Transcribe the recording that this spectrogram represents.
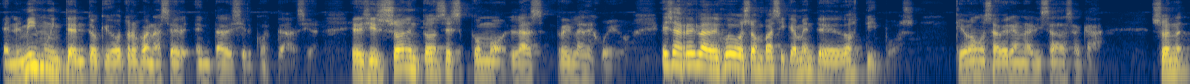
en el mismo intento que otros van a hacer en tales circunstancias. Es decir, son entonces como las reglas de juego. Esas reglas de juego son básicamente de dos tipos, que vamos a ver analizadas acá. Son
